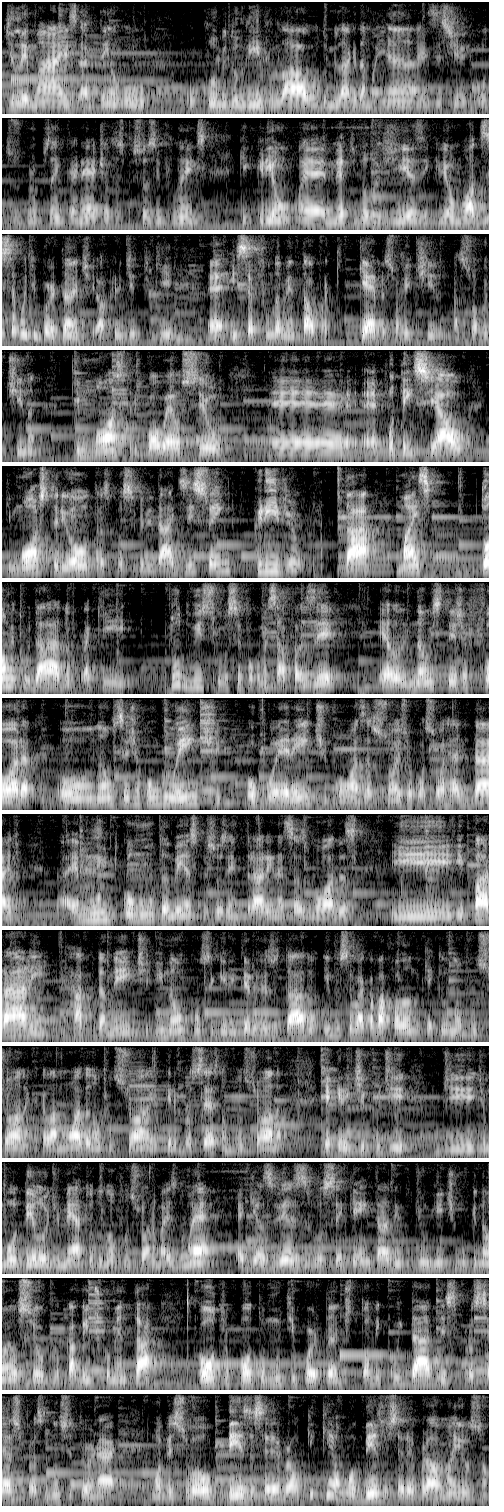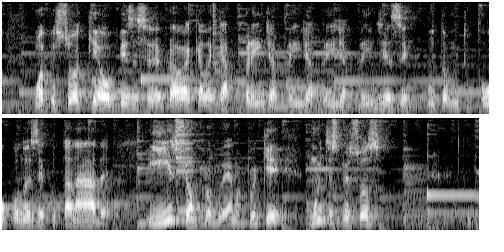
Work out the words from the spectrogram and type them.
de ler mais. Ah, tem o, o clube do livro lá, o do Milagre da Manhã. Existem outros grupos na internet, outras pessoas influentes que criam é, metodologias e criam modos. Isso é muito importante. Eu acredito que é, isso é fundamental para que quebre a sua, rotina, a sua rotina que mostre qual é o seu é, é, potencial, que mostre outras possibilidades. Isso é incrível, tá? Mas tome cuidado para que tudo isso que você for começar a fazer ela não esteja fora ou não seja congruente ou coerente com as ações ou com a sua realidade. Tá? É muito comum também as pessoas entrarem nessas modas e, e, pararem rapidamente e não conseguirem ter o resultado e você vai acabar falando que aquilo não funciona, que aquela moda não funciona, que aquele processo não funciona, que aquele tipo de, de, de modelo ou de método não funciona. Mas não é. É que às vezes você quer entrar dentro de um ritmo que não é o seu, que eu acabei de comentar. Outro ponto muito importante: tome cuidado nesse processo para não se tornar uma pessoa obesa cerebral. O que é um obeso cerebral, Maílson? Uma pessoa que é obesa cerebral é aquela que aprende, aprende, aprende, aprende e executa muito pouco ou não executa nada. E isso é um problema, porque muitas pessoas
